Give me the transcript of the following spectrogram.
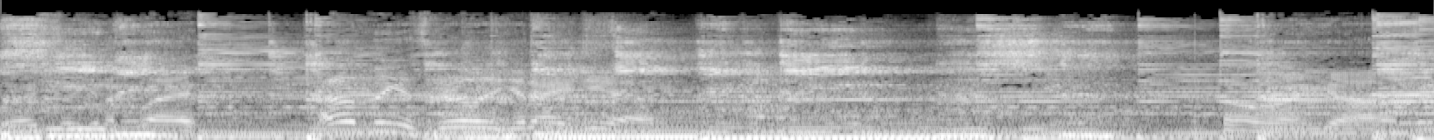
Where's he gonna play? I don't think it's really a good idea. Oh my god.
